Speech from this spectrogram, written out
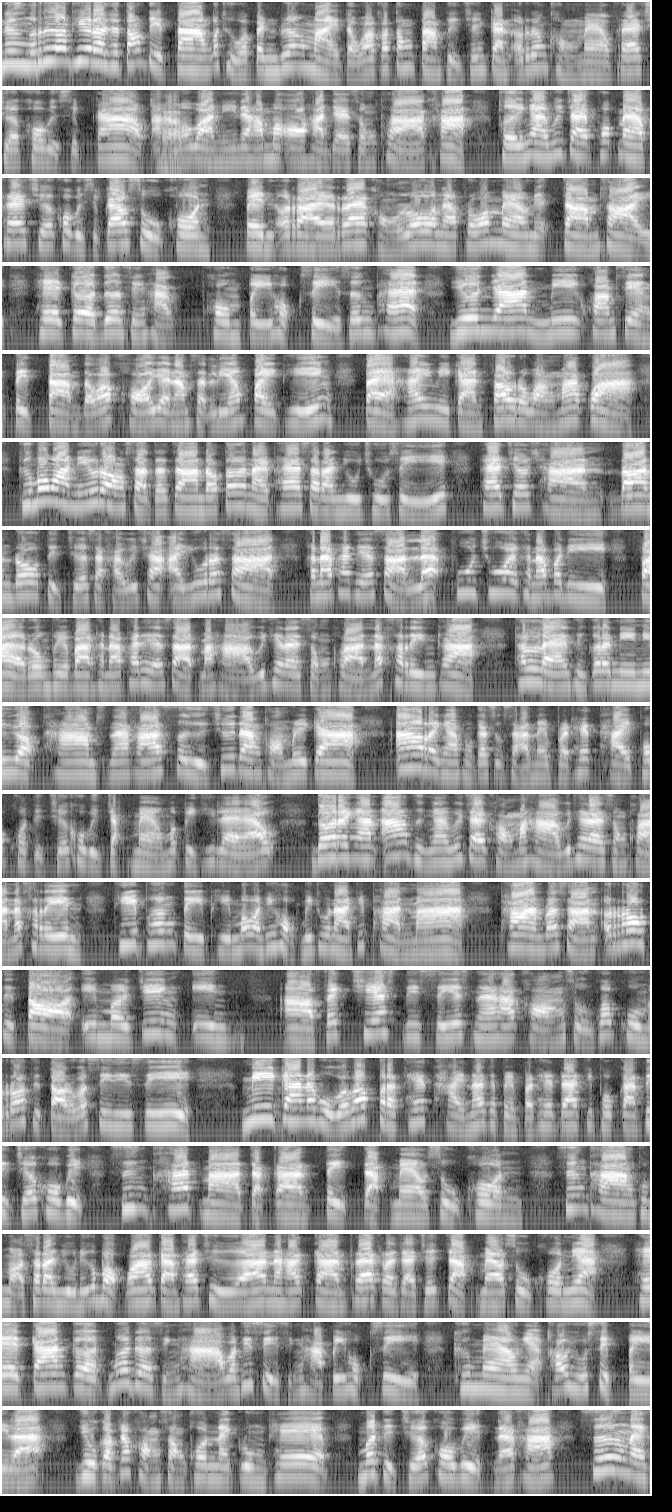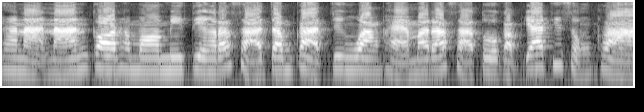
หนึ่งเรื่องที่เราจะต้องติดตามก็ถือว่าเป็นเรื่องใหม่ แต่ว่าก็ต้องตามติดเช่นกันเรื่องของแมวแพร่เชื้อโควิด -19 อะครับเมื่อวานนี้นะคะมอหาดใหญ่สงขลาค่ะ เผยงานวิจัยพบแมวแพร่เชื้อโควิด -19 สู่คน เป็นรายแรกของโลกนะ เพราะว่าแมวเนี่ยจามใส่ เหตุเกิดเดือนสิงหา คมปี 64 ซึ่งแพทย์ยืนยันมีความเสี่ยงติดต่ำแต่ว่าขออย่านำสัตว์เลี้ยงไปทิ้ง แต่ให้มีการเฝ้าระวังมากกว่า คือเมื่อวานนี้รองศาสตราจารย์ ดรนายแพทย์สรัญยูชูศรีแพทย์เชี่ยวชาญ ด้านโรคติดเชื้อสาขาวิชาอายุรศาสตร์ คณะแพทยศาสตร์ และผู้ช่วยคณบดีฝ่ายโรงพยาบาลคณะแพทยศาสตร์มหาวิทยาลัยสงขลานครินทร์ค่ะแถลงถึงกรณีนิวยอร์กไทมส์นะคะ สื่อชื่อดังของอเมริกา อ้างรายงานผลการศึกษาในประเทศไทย พบคนติดเชื้อโควิดจากแมวเมื่อปีที่แล้ว โดยรายงานอ้างถึงงานวิจัยของมหาวิทยาลัยสงขลานครินทร์ที่เพิ่งตีพิมพ์เมื่อวันที่ 6 มิถุนายนที่ผ่านมา ผ่านวารสารโรคติดต่อ emerging in infectious disease นะคะของศูนย์ควบคุมโรคติดต่อหรือว่า CDC มีการระบุไว้ว่าประเทศไทยน่าจะเป็นประเทศแรกที่พบการติดเชื้อโควิด ซึ่งคาดมาจากการติดจากแมวสู่คน ซึ่งทางคุณหมอสรัญยูนี่ก็บอกว่าการแพร่เชื้อนะคะการแพร่กระจายเชื้อจากแมวสู่คนเนี่ยเหตุการณ์เกิดเมื่อเดือนสิงหาวันที่ 4 สิงหาปี 64 คือแมวเนี่ยเขาอายุ 10 ปีแล้ว อยู่กับเจ้าของสองคนในกรุงเทพ เมื่อติดเชื้อโควิดนะคะ ซึ่งในขณะนั้นกรทมมีเตียงรักษาจำกัดจึงวางแผนมารักษาตัวกับญาติที่สงขลา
